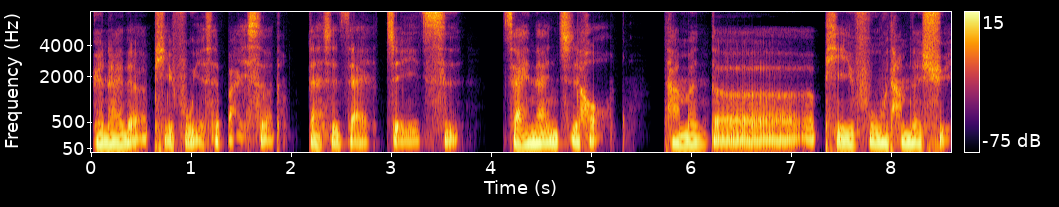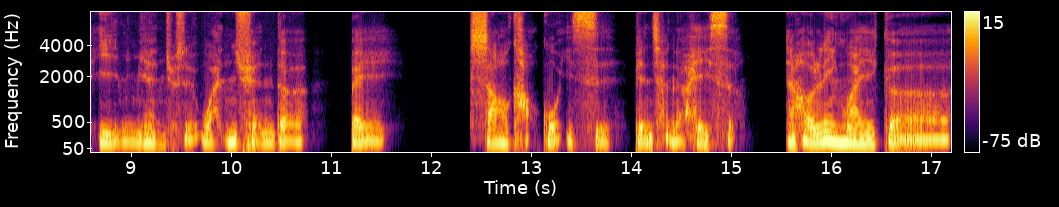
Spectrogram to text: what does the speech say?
原来的皮肤也是白色的，但是在这一次灾难之后。他们的皮肤、他们的血液里面，就是完全的被烧烤过一次，变成了黑色。然后另外一个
